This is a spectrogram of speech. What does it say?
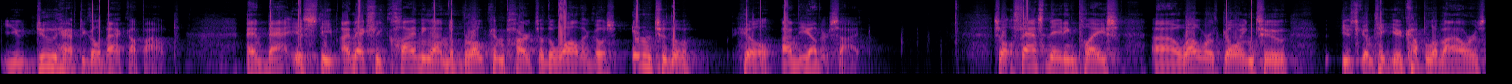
you do have to go back up out. And that is steep. I'm actually climbing on the broken parts of the wall that goes into the hill on the other side. So fascinating place, uh, well worth going to. It's going to take you a couple of hours.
